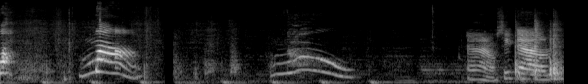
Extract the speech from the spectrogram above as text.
What? Mom. No. อ้าวซิดาวลูก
